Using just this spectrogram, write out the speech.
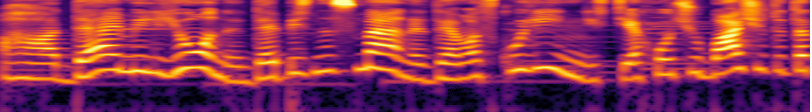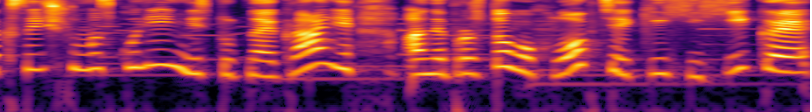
а де мільйони, де бізнесмени, де маскулінність? Я хочу бачити токсичну маскулінність тут на екрані, а не простого хлопця, який хіхікає,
